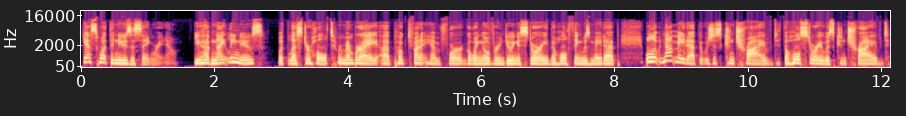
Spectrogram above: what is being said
guess what the news is saying right now? You have nightly news with Lester Holt. Remember, I uh, poked fun at him for going over and doing a story. The whole thing was made up. Well, it, not made up. It was just contrived. The whole story was contrived.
